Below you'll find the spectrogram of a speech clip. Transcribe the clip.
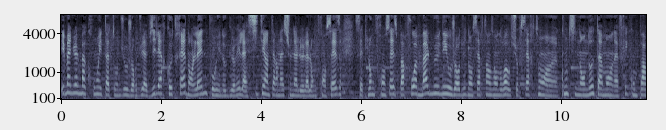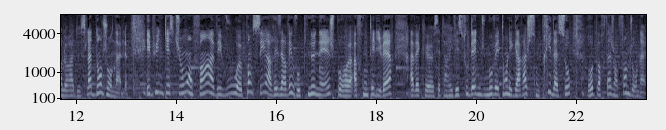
Emmanuel Macron est attendu aujourd'hui à Villers-Cotterêts dans l'Aisne pour inaugurer la Cité internationale de la langue française. Cette langue française parfois malmenée aujourd'hui dans certains endroits ou sur certains euh, continents, notamment en Afrique. On parlera de cela dans le journal. Et puis une question enfin, avez-vous euh, pensé à réserver vos pneus neige pour euh, affronter l'hiver? Avec euh, cette arrivée soudaine du mauvais temps, les garages sont pris d'assaut. Reportage en fin de journal.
